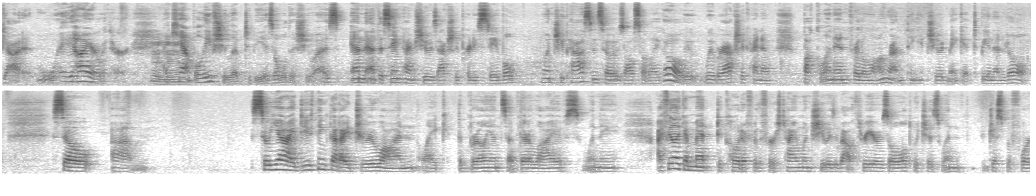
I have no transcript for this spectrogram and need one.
got way higher with her. I can't believe she lived to be as old as she was. And at the same time she was actually pretty stable when she passed. And so it was also like oh we, we were actually kind of buckling in for the long run thinking she would make it to be an adult. So um so yeah i do think that i drew on like the brilliance of their lives when they I feel like I met Dakota for the first time when she was about three years old, which is when just before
